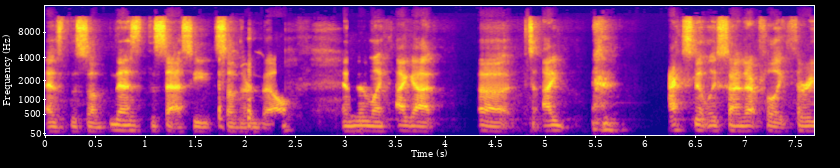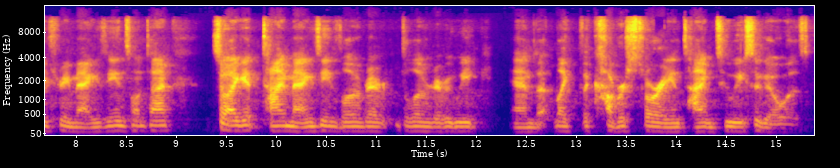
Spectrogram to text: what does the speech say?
as the sub as the sassy Southern Belle, and then like I got uh I accidentally signed up for like 33 magazines one time. So I get Time magazine delivered every, delivered every week, and uh, like the cover story in Time two weeks ago was,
